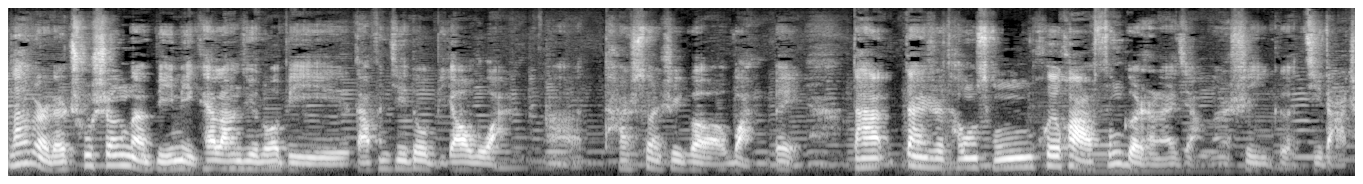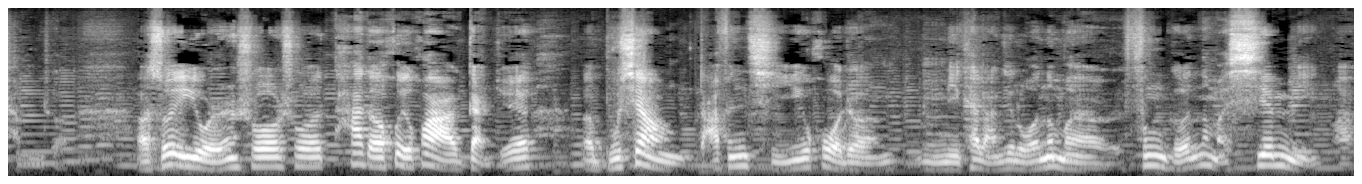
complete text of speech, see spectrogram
拉斐尔的出生呢，比米开朗基罗、比达芬奇都比较晚啊，他算是一个晚辈。他，但是从从绘画风格上来讲呢，是一个集大成者啊。所以有人说说他的绘画感觉。呃，不像达芬奇或者米开朗基罗那么风格那么鲜明啊，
